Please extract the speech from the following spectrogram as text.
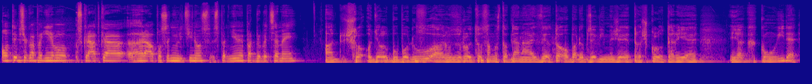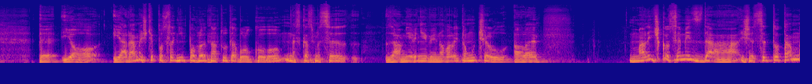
o ty překvapení, nebo zkrátka hrál poslední Litvínov s prvními Pardubicemi, a šlo o dělbu bodů a rozhodli to samostatné nájezdy a to oba dobře víme, že je trošku loterie, jak komu vyjde. E, jo, já dám ještě poslední pohled na tu tabulku. Dneska jsme se záměrně věnovali tomu čelu, ale maličko se mi zdá, že se to tam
